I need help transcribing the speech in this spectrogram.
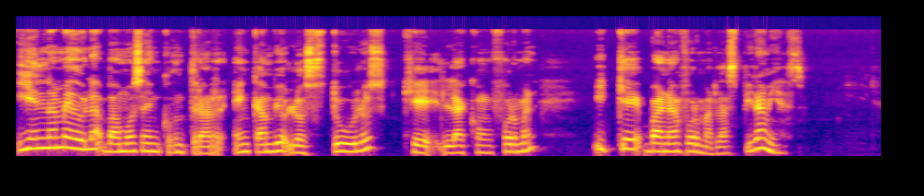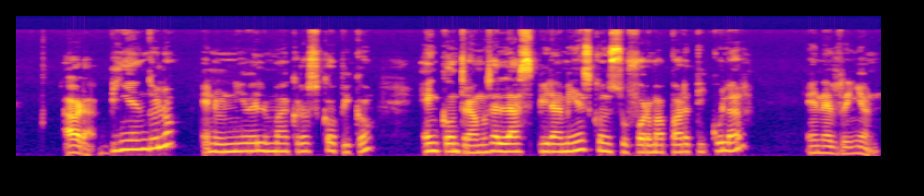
Y en la médula vamos a encontrar en cambio los túbulos que la conforman y que van a formar las pirámides. Ahora, viéndolo en un nivel macroscópico, encontramos a las pirámides con su forma particular en el riñón.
